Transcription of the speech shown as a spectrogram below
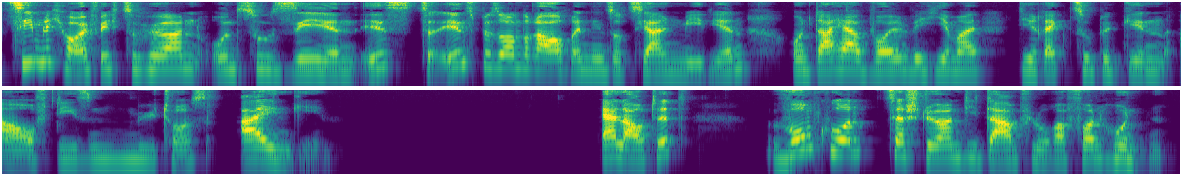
ziemlich häufig zu hören und zu sehen ist, insbesondere auch in den sozialen Medien. Und daher wollen wir hier mal direkt zu Beginn auf diesen Mythos eingehen. Er lautet, Wurmkuren zerstören die Darmflora von Hunden.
